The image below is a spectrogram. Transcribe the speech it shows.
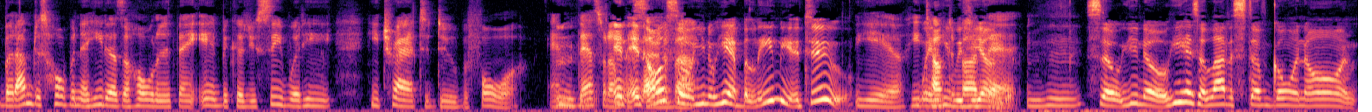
But I'm just hoping that he doesn't hold anything in because you see what he he tried to do before, and that's what I'm Mm-hmm. and, and also, about. you know, he had bulimia too. yeah, he when talked he was about younger. that. hmm So, you know, he has a lot of stuff going on.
